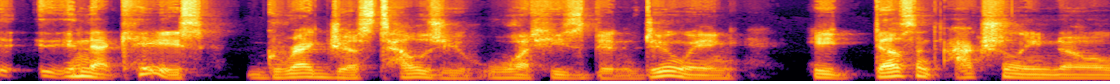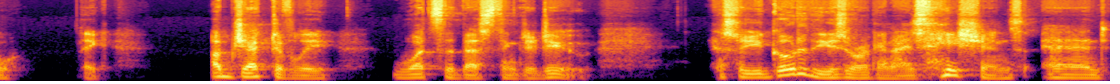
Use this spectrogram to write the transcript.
i- in that case, Greg just tells you what he's been doing. He doesn't actually know, like, objectively, what's the best thing to do. And so you go to these organizations and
